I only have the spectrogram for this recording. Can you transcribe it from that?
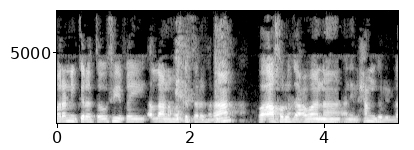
மரணிக்கிற தௌஃபீகை அல்லாஹ் நமக்கு தருகிறான். அனில் அஹமதுல்லா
